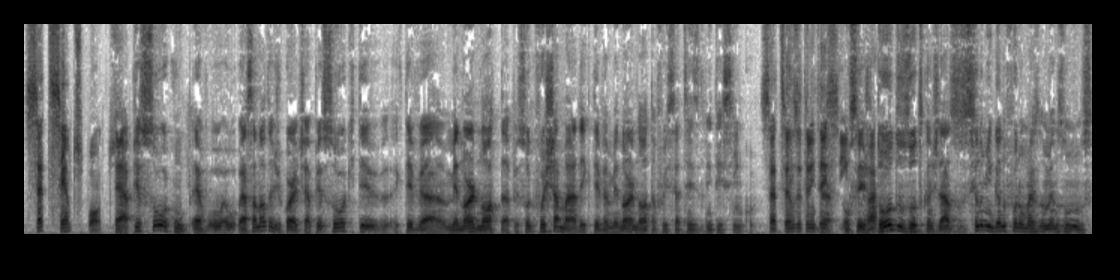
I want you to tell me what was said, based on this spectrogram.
700 pontos. É, a pessoa com. É, essa nota de corte, a pessoa que teve, que teve a menor nota, a pessoa que foi chamada e que teve a menor nota foi 735. 735. É, ou seja, né? todos os outros candidatos, se não me engano, foram mais ou menos uns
